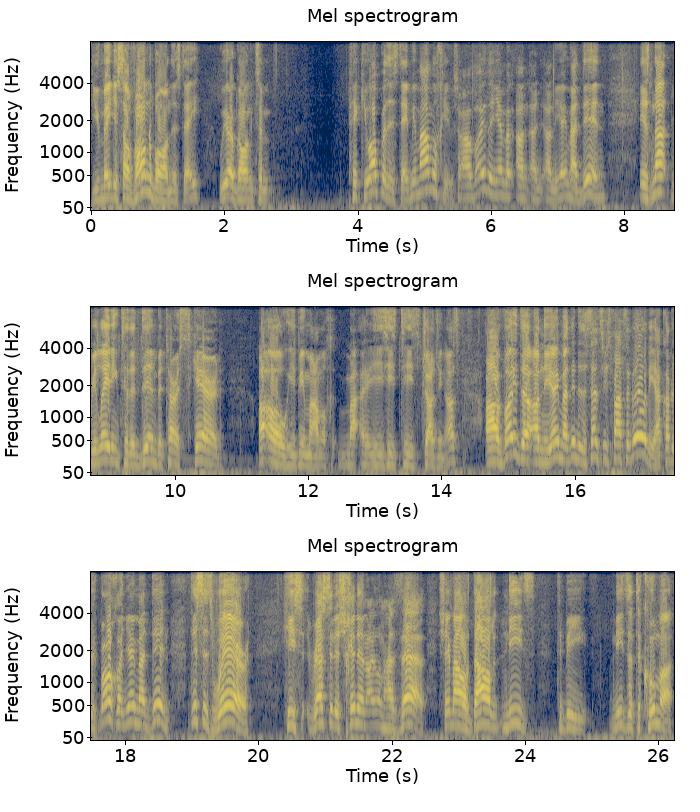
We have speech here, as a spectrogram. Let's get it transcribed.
you made yourself vulnerable on this day. We are going to pick you up on this day. So avoid on, on, on, the Yom Adin is not relating to the din betar scared. Uh oh, he's being mamlech, ma, he's, he's, he's judging us. Our avodah on the Yom Adin is a sense of responsibility. Hakadosh Baruch on Yom Adin. This is where he's rested his shechina and Olam Hazeh. Shem Aleph Dal needs to be needs a tekuma,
